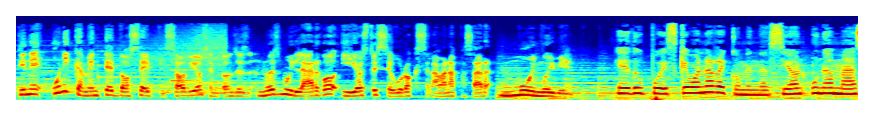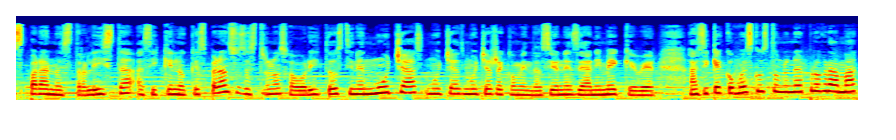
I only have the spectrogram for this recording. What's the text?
Tiene únicamente 12 episodios, entonces no es muy largo y yo estoy seguro que se la van a pasar muy muy bien. Edu, pues qué buena recomendación, una más para nuestra lista, así que en lo que esperan sus estrenos favoritos tienen muchas, muchas, muchas recomendaciones de anime que ver. Así que como es costumbre en el programa,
